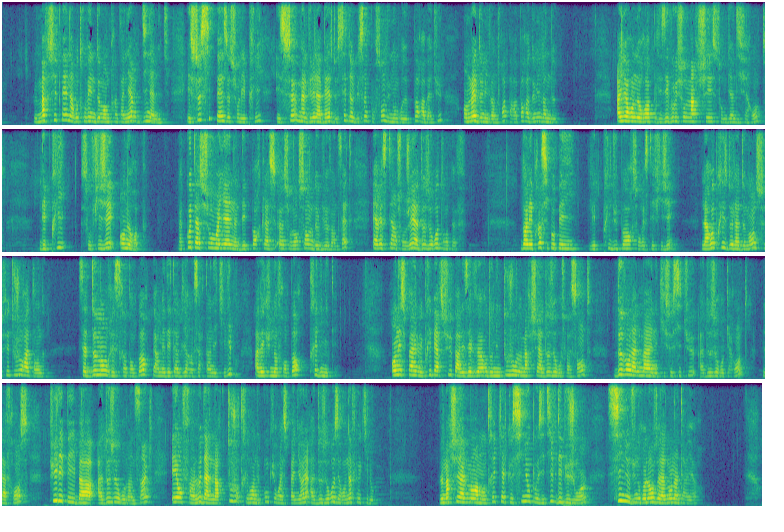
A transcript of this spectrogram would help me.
Le marché peine à retrouver une demande printanière dynamique, et ceci pèse sur les prix, et ce, malgré la baisse de 7,5% du nombre de porcs abattus en mai 2023 par rapport à 2022. Ailleurs en Europe, les évolutions de marché sont bien différentes. Des prix sont figés en Europe. La cotation moyenne des porcs classe E sur l'ensemble de l'UE 27 est restée inchangée à 2,39 euros. Dans les principaux pays, les prix du porc sont restés figés. La reprise de la demande se fait toujours attendre. Cette demande restreinte en porc permet d'établir un certain équilibre avec une offre en porc très limitée. En Espagne, le prix perçu par les éleveurs domine toujours le marché à 2,60 euros, devant l'Allemagne qui se situe à 2,40 euros, la France, puis les Pays-Bas à 2,25 euros et enfin le Danemark, toujours très loin du concurrent espagnol, à 2,09 euros le kilo. Le marché allemand a montré quelques signaux positifs début juin, signe d'une relance de la demande intérieure.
